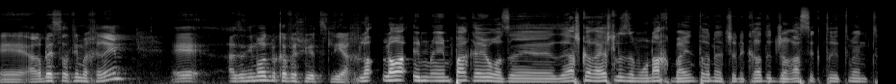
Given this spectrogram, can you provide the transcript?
אה, הרבה סרטים אחרים. אה, אז אני מאוד מקווה שהוא יצליח. לא, לא, עם, עם פארק היורו, זה, זה אשכרה, יש לזה מונח באינטרנט שנקרא The Jurassic Treatment.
